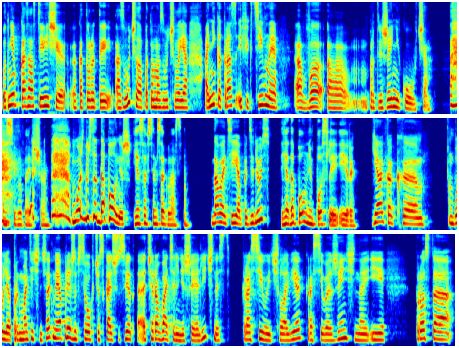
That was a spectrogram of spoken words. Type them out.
Вот мне показалось, те вещи, э, которые ты озвучила, а потом озвучила я, они как раз эффективны в э, продвижении коуча. Спасибо большое. Может быть, что-то дополнишь? Я совсем согласна. Давайте я поделюсь. Я дополню после Иры. Я как э, более прагматичный человек, но я прежде всего хочу сказать, что Свет очаровательнейшая личность, красивый человек, красивая женщина, и просто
